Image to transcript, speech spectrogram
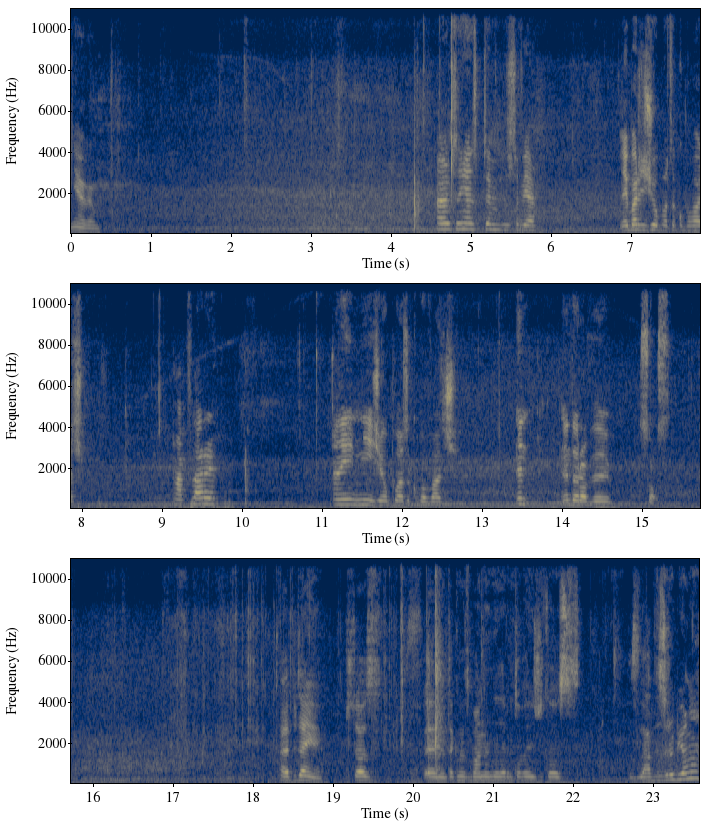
Nie wiem. Ale oceniając w tym zestawie najbardziej się opłaca kupować McFlary, a najmniej się opłaca kupować nedorowy sos. Ale pytanie, czy to jest e, tak nazwane nederowe, że to jest z lawy zrobione?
